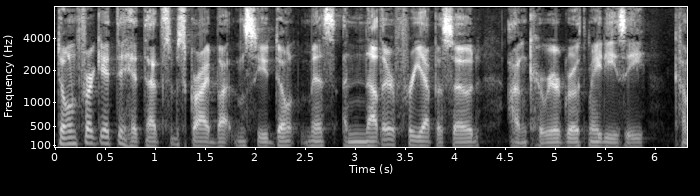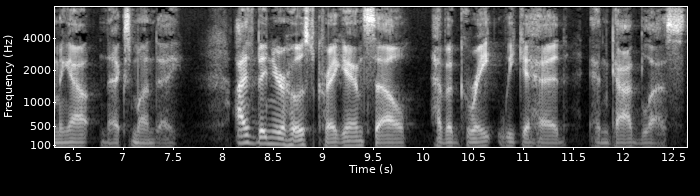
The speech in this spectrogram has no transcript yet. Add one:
Don't forget to hit that subscribe button so you don't miss another free episode on Career Growth Made Easy coming out next Monday. I've been your host, Craig Ansell. Have a great week ahead and God bless.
